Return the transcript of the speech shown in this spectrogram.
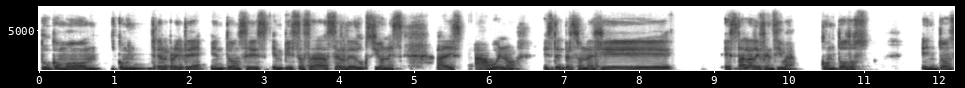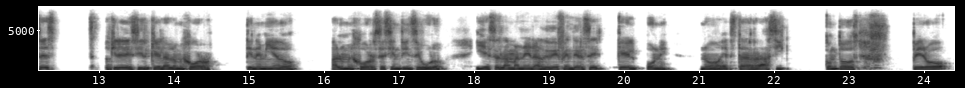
tú como, como intérprete, entonces empiezas a hacer deducciones. A decir, ah, bueno, este personaje está a la defensiva con todos. Entonces, eso quiere decir que él a lo mejor tiene miedo, a lo mejor se siente inseguro. Y esa es la manera de defenderse que él pone, ¿no? Estar así con todos. Pero,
